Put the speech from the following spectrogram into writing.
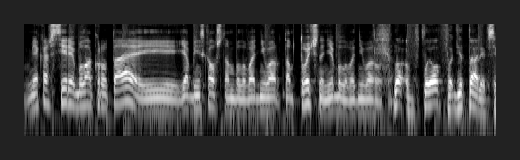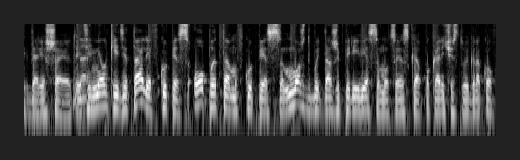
мне кажется, серия была крутая, и я бы не сказал, что там было в одни ворота. Там точно не было в одни ворота. Но в плей-офф детали всегда решают. Да. Эти мелкие детали в купе с опытом, в купе с, может быть, даже перевесом у ЦСКА по количеству игроков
